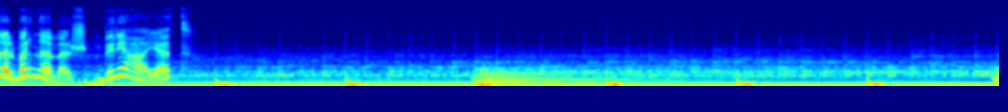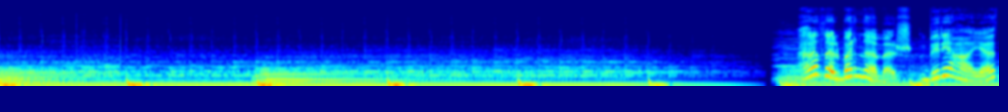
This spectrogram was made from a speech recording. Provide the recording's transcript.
هذا البرنامج برعاية هذا البرنامج برعاية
